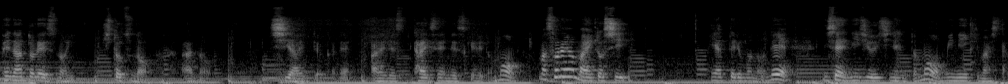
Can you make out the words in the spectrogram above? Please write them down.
ペナントレースの一つのあの試合というかねあれです。対戦ですけれども、まあ、それは毎年やってるもので2021年とも見に行きました。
